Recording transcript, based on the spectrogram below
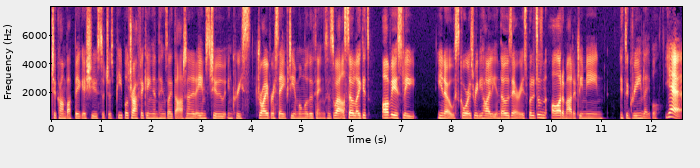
to combat big issues such as people trafficking and things like that. And it aims to increase driver safety, among other things, as well. So, like, it's obviously, you know, scores really highly in those areas, but it doesn't automatically mean it's a green label. Yeah,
